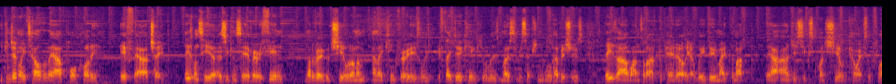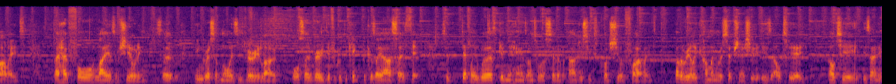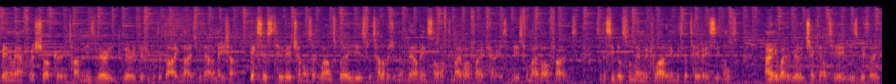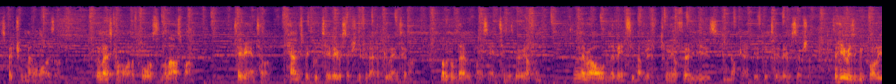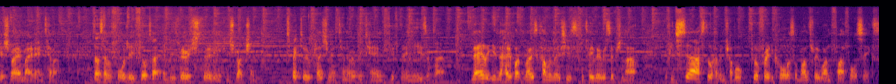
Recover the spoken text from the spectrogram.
You can generally tell that they are poor quality if they are cheap. These ones here, as you can see, are very thin, not a very good shield on them, and they kink very easily. If they do kink, you'll lose most of the reception, you will have issues. These are ones that I've prepared earlier. We do make them up. They are RG6 quad shield coaxial fly leads. They have four layers of shielding, so ingress of noise is very low. Also very difficult to kick because they are so thick. So definitely worth getting your hands onto a set of RG6 quad shield fly leads. Another really common reception issue is LTE. LTE has only been around for a short period of time and is very, very difficult to diagnose without a meter. Excess TV channels that once were used for television have now been sold off to mobile phone carriers and used for mobile phones. So the signals from them are colliding in with your TV signals. Only way to really check LTE is with a spectrum analyzer. The most common one, of course, and the last one, TV antenna. You can't expect good TV reception if you don't have good antenna. A lot of people don't replace antennas very often. When they're old and they've been sitting up there for 20 or 30 years, you're not going to get good TV reception. So here is a good quality Australian-made antenna. It does have a 4G filter and is very sturdy in construction. Expect to replace your antenna every 10, 15 years of that. Now that you know what most common issues for TV reception are, if you are still having trouble, feel free to call us on 131 546.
